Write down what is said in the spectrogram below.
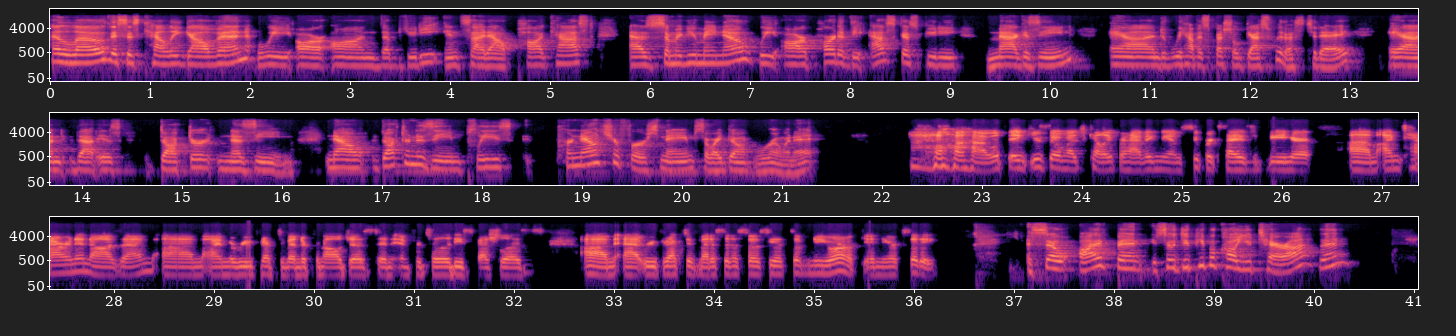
Hello, this is Kelly Galvin. We are on the Beauty Inside Out podcast. As some of you may know, we are part of the Ask Us Beauty magazine, and we have a special guest with us today, and that is Dr. Nazem. Now, Dr. Nazem, please pronounce your first name so I don't ruin it. well, thank you so much, Kelly, for having me. I'm super excited to be here. Um, I'm Taraneh Nazem. Um, I'm a reproductive endocrinologist and infertility specialist um, at Reproductive Medicine Associates of New York in New York City. So I've been, so do people call you Tara then?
